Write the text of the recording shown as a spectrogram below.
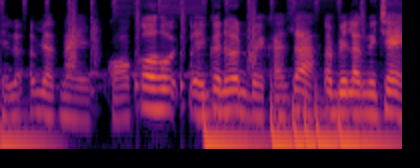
thể loại âm nhạc này có cơ hội đến gần hơn với khán giả, đặc biệt là người trẻ.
